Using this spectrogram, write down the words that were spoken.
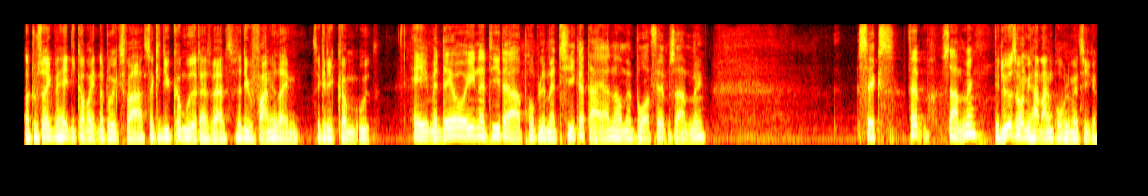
og du så ikke vil have, at de kommer ind, når du ikke svarer, så kan de ikke komme ud af deres værelse. Så er de jo fanget derinde. Så kan de ikke komme ud. Hey, men det er jo en af de der problematikker, der er, når man bor fem sammen, ikke? Seks, fem sammen, ikke? Det lyder som om, vi har mange problematikker.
